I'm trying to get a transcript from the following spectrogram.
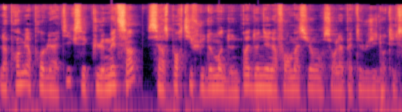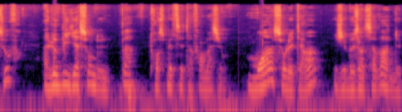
La première problématique, c'est que le médecin, si un sportif lui demande de ne pas donner l'information sur la pathologie dont il souffre, a l'obligation de ne pas transmettre cette information. Moi, sur le terrain, j'ai besoin de savoir de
